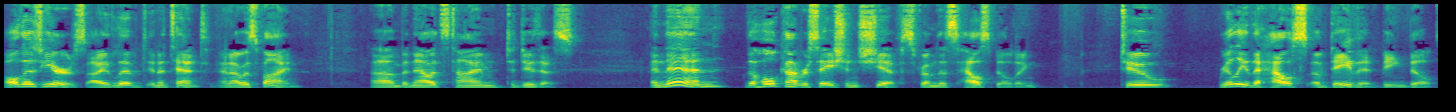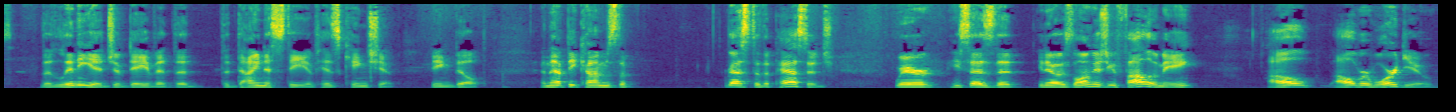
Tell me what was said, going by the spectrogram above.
All those years I lived in a tent and I was fine. Um, but now it's time to do this. And then the whole conversation shifts from this house building to really the house of David being built, the lineage of David, the, the dynasty of his kingship being built. And that becomes the rest of the passage where he says that, you know, as long as you follow me, I'll I'll reward you.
